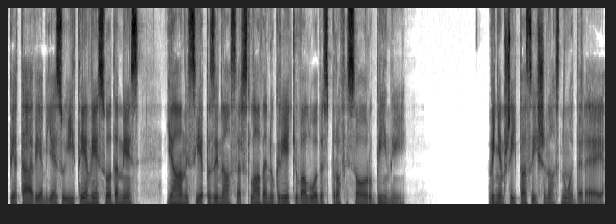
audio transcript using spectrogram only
pie tēviem jezuītiem viesodamies, Jānis iepazinās ar slavenu grieķu valodas profesoru Binī. Viņam šī pazīšanās noderēja.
